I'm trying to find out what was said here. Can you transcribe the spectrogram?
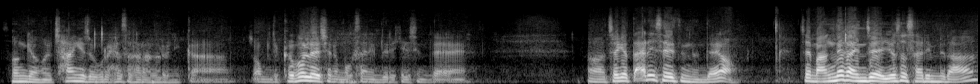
성경을 창의적으로 해석하라 그러니까 좀 이제 겁을 내시는 목사님들이 계신데, 어, 제게 딸이 셋 있는데요. 제 막내가 이제 여섯 살입니다.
